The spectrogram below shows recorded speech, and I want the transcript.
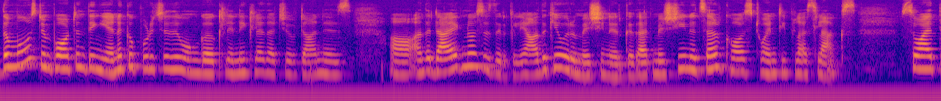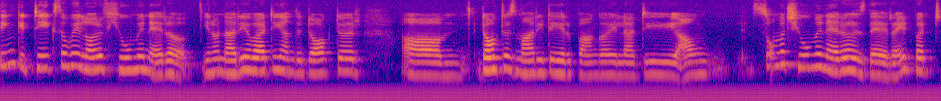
the most important thing எனக்கு பிடிச்சது உங்கள் கிளினிக்கில் தட் யூ டன் இஸ் அந்த டயக்னோசிஸ் இருக்கு இல்லையா அதுக்கே ஒரு மிஷின் இருக்குது that machine itself cost twenty plus lakhs so I think it takes away lot of human error you know நிறைய வாட்டி அந்த டாக்டர் டாக்டர்ஸ் மாறிட்டே இருப்பாங்க இல்லாட்டி அவங்க so much human error is there right but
